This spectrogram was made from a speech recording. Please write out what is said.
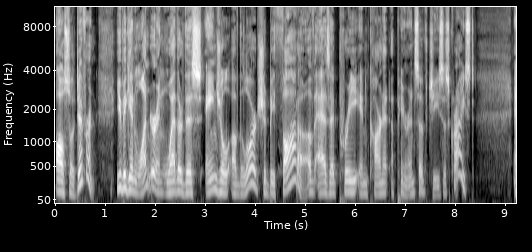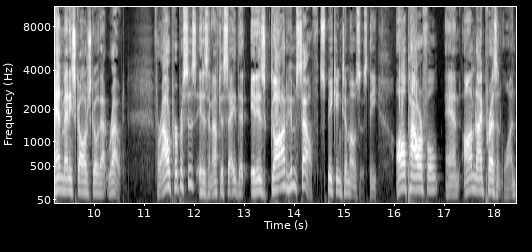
also different, you begin wondering whether this angel of the Lord should be thought of as a pre incarnate appearance of Jesus Christ. And many scholars go that route. For our purposes, it is enough to say that it is God Himself speaking to Moses, the all powerful and omnipresent one.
